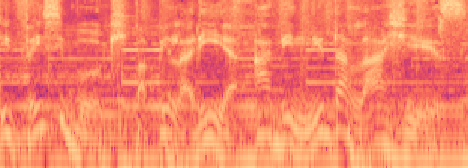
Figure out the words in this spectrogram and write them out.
e Facebook. Papelaria Avenida Lages.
